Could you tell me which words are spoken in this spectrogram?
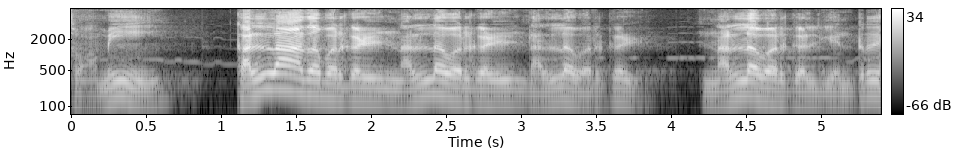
சுவாமி கல்லாதவர்கள் நல்லவர்கள் நல்லவர்கள் நல்லவர்கள் என்று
